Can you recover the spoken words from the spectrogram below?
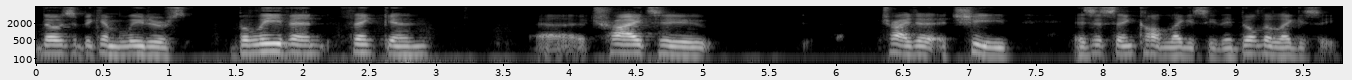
those who become leaders, believe in, think in, uh, try to try to achieve is this thing called legacy. They build a legacy.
